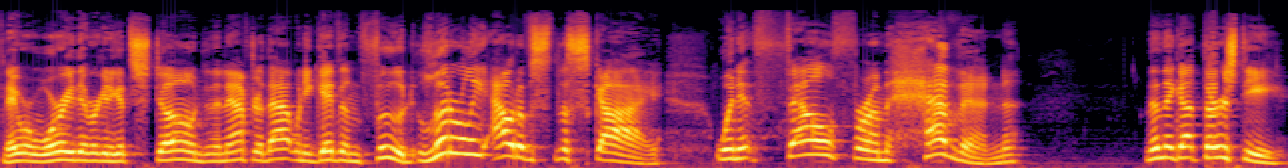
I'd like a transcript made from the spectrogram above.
they were worried they were going to get stoned. And then after that, when he gave them food, literally out of the sky, when it fell from heaven, then they got thirsty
